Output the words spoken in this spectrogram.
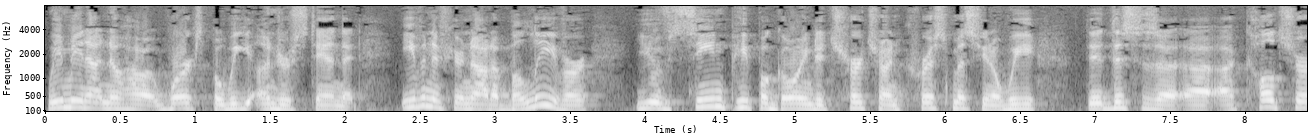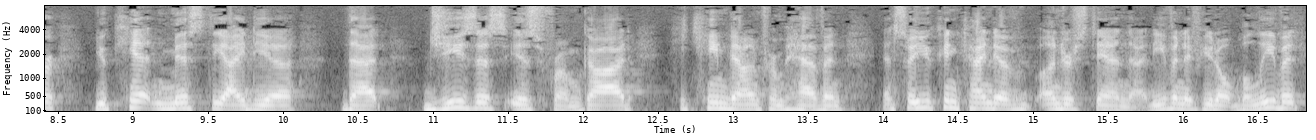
we may not know how it works, but we understand that even if you're not a believer, you've seen people going to church on Christmas. You know, we, this is a, a culture, you can't miss the idea that Jesus is from God. He came down from heaven. And so you can kind of understand that. Even if you don't believe it,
